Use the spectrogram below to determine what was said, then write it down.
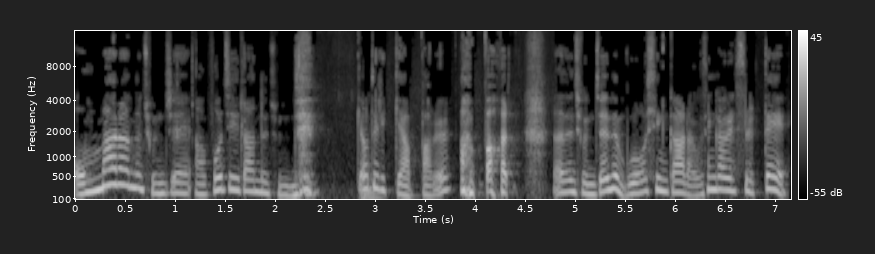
엄마라는 존재, 아버지라는 존재, 껴드릴게 아빠를. 아빠라는 존재는 무엇인가라고 생각했을 때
